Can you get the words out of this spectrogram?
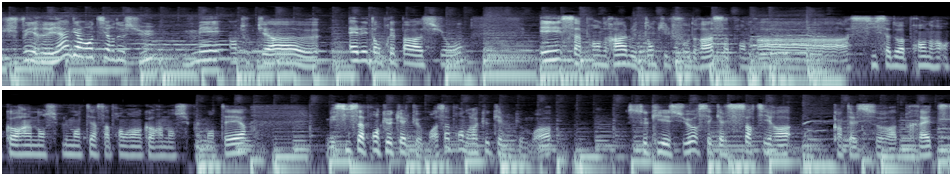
Je vais rien garantir dessus, mais en tout cas, euh, elle est en préparation. Et ça prendra le temps qu'il faudra, ça prendra... Si ça doit prendre encore un an supplémentaire, ça prendra encore un an supplémentaire. Mais si ça prend que quelques mois, ça prendra que quelques mois. Ce qui est sûr, c'est qu'elle sortira quand elle sera prête.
